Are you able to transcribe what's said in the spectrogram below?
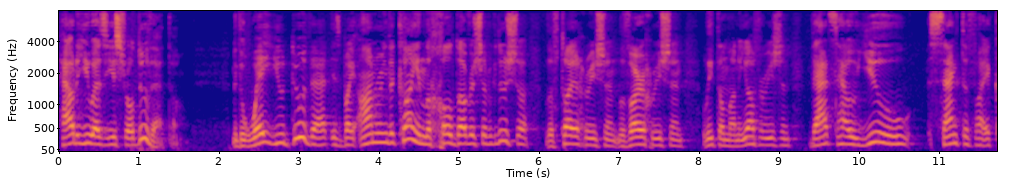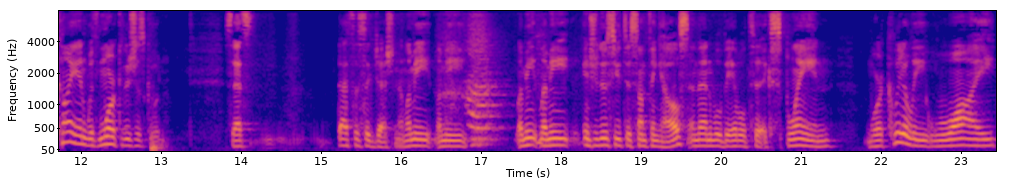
How do you as Yisrael do that though? I mean, the way you do that is by honoring the kain lechol davar shebekdusha leftayach rishon levarich rishon lital maniyaf rishon. That's how you sanctify a kain with more kedushas kuna. So that's that's the suggestion. And let me let me let me let me introduce you to something else, and then we'll be able to explain more clearly why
